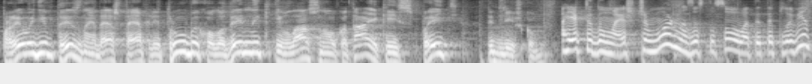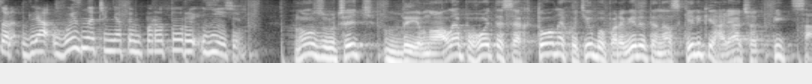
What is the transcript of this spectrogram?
привидів ти знайдеш теплі труби, холодильник і власного кота, який спить під ліжком. А як ти думаєш, чи можна застосовувати тепловізор для визначення температури їжі? Ну, звучить дивно, але погодьтеся, хто не хотів би перевірити, наскільки гаряча піца.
